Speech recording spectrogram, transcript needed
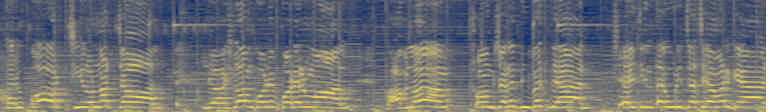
মাথার উপর ছিল না চাল। নিয়ে আসলাম গরিব ঘরের মাল। ভাবলাম সংসারে দিবে ধ্যান, সেই চিন্তায় উড়ি যাচ্ছে আমার জ্ঞান।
